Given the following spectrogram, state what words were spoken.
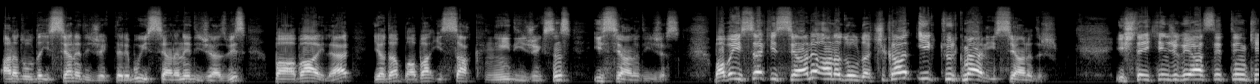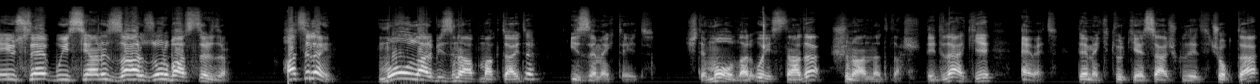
Anadolu'da isyan edecekleri bu isyana ne diyeceğiz biz? Babailer ya da Baba İshak neyi diyeceksiniz? İsyanı diyeceğiz. Baba İshak isyanı Anadolu'da çıkan ilk Türkmen isyanıdır. İşte 2. Gıyasettin Keyhüsrev bu isyanı zar zor bastırdı. Hatırlayın Moğollar bizi ne yapmaktaydı? İzlemekteydi. İşte Moğollar o esnada şunu anladılar. Dediler ki evet demek ki Türkiye Selçuklu Devleti çok da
